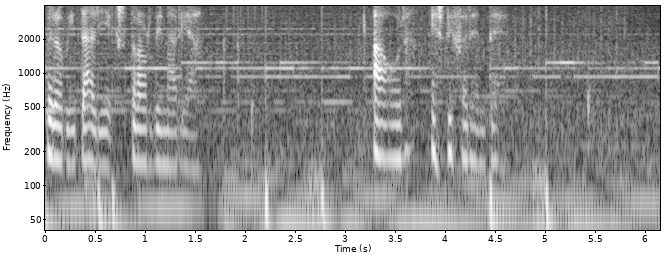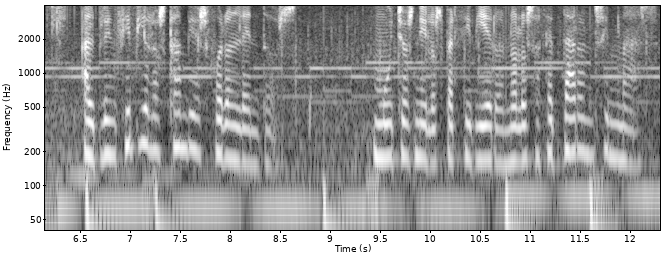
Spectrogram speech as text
pero vital y extraordinaria. Ahora es diferente. Al principio los cambios fueron lentos. Muchos ni los percibieron o los aceptaron sin más.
